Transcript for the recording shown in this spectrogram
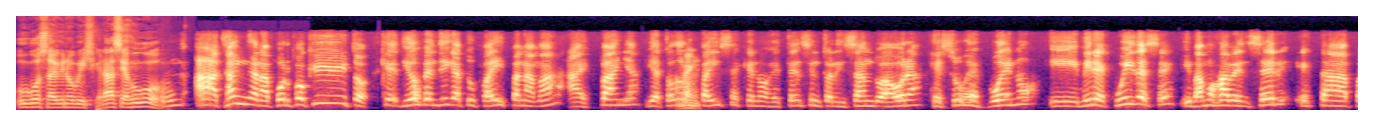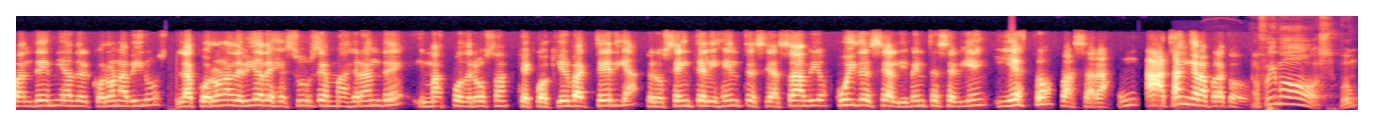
Hugo Sabinovich. Gracias, Hugo. Un atangana por poquito. Que Dios bendiga a tu país, Panamá, a España y a todos los países que nos estén sintonizando ahora. Jesús es bueno y mire, cuídese y vamos a vencer esta pandemia del coronavirus. La corona de vida de Jesús es más grande y más poderosa que cualquier bacteria, pero sea inteligente, sea sabio, cuídese, aliméntese bien y esto pasará. Un atangana para todos. Nos fuimos. Boom.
